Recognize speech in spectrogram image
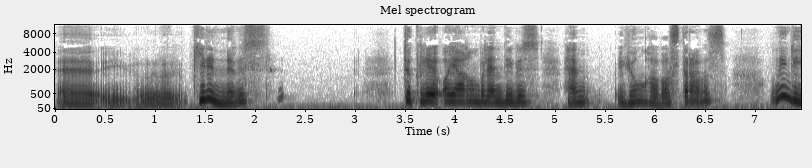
э, киленне без Төкле аягың белән дибез һәм йонга бастырабыз. Нинди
